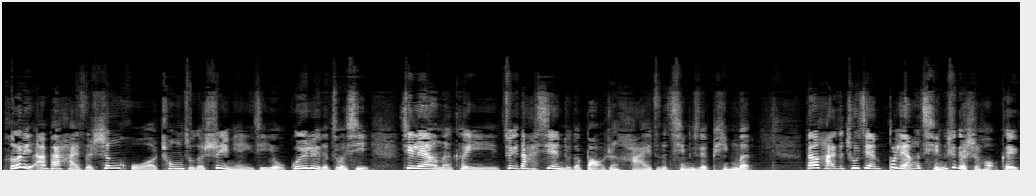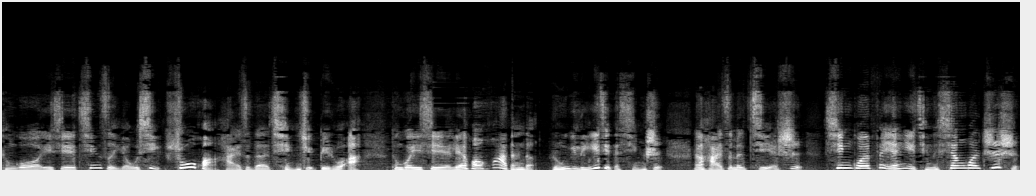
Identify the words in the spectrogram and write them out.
合理安排孩子生活，充足的睡眠以及有规律的作息，尽量呢可以最大限度的保证孩子的情绪的平稳。当孩子出现不良情绪的时候，可以通过一些亲子游戏舒缓孩子的情绪，比如啊，通过一些连环画等等容易理解的形式，让孩子们解释新冠肺炎疫情的相关知识。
